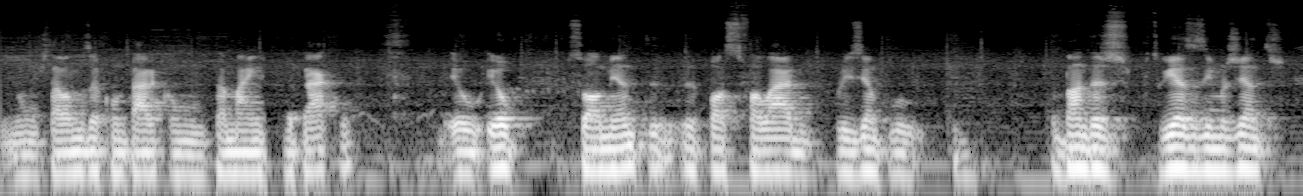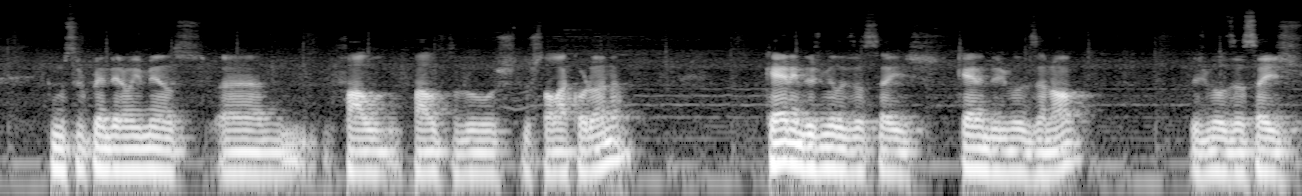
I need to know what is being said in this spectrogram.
não estávamos a contar com um tamanho de espetáculo. Eu, eu pessoalmente posso falar, por exemplo, de bandas portuguesas emergentes que me surpreenderam imenso. Hum, falo falo dos, dos Solar Corona, quer em 2016, quer em 2019. 2016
